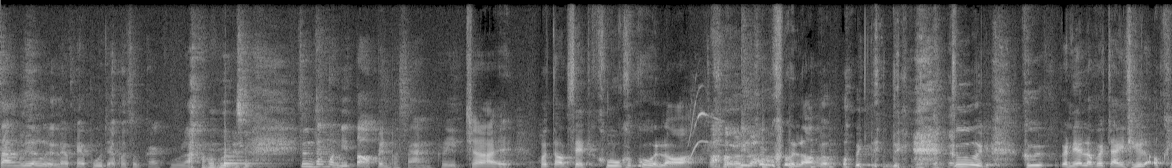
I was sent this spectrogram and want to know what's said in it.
สร้างเรื่องเลยแล้วแค่พูดจากประสบการณ์ของเรา ซึ่งทั้งหมดนี้ตอบเป็นภาษาอังกฤษ ใช่ พอตอบเสร็จครูเขาก็หัวเราะอ๋อเหรอครูก็หัวเราะแบบโอ๊ยกูดคืออันเนี้ยเราก็ใจชื้นแล้วโอเค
